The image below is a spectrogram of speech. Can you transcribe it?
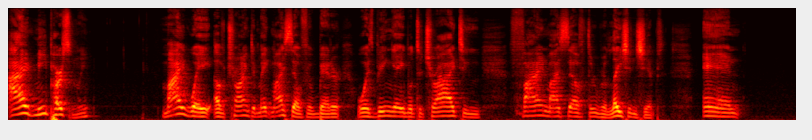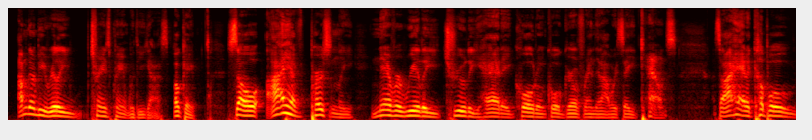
I, me personally, my way of trying to make myself feel better was being able to try to find myself through relationships. And I'm to be really transparent with you guys. Okay. So I have personally never really truly had a quote unquote girlfriend that I would say counts. So I had a couple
